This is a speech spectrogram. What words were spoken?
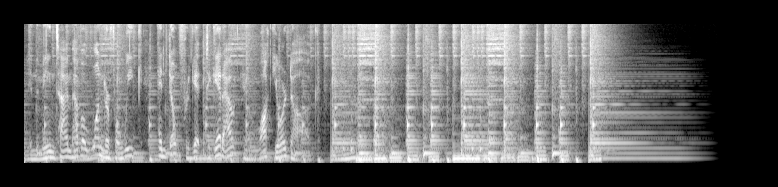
In the meantime, have a wonderful week, and don't forget to get out and walk your dog.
